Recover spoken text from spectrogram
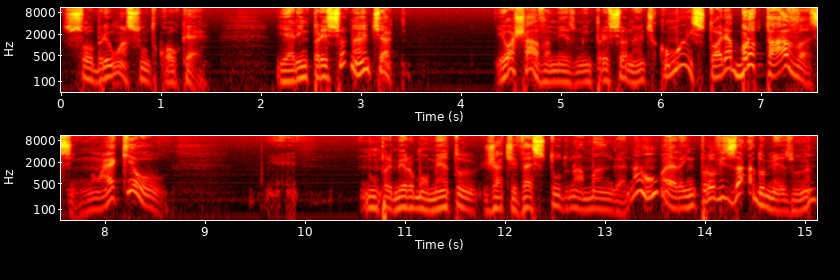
sobre um assunto qualquer. E era impressionante. A... Eu achava mesmo impressionante como a história brotava assim. Não é que eu num primeiro momento já tivesse tudo na manga. Não, era improvisado mesmo, né?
